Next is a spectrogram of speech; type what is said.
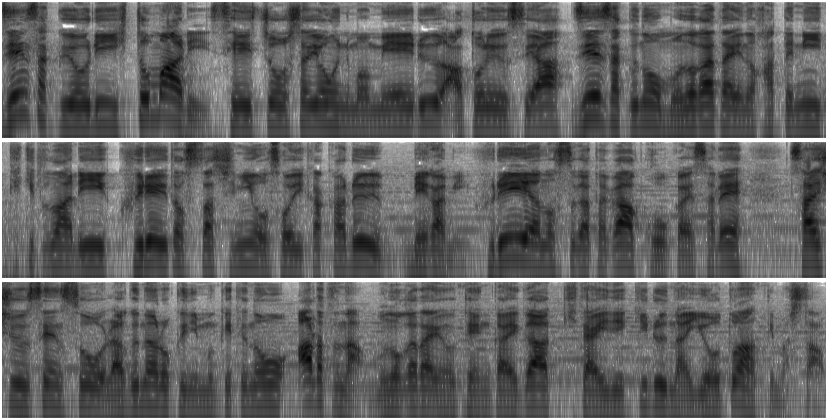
前作より一回り成長したようにも見えるアトレウスや、前作の物語の果てに敵となり、クレイトスたちに襲いかかる女神、フレイヤの姿が公開され、最終戦争ラグナロクに向けての新たな物語の展開が期待できる内容となっていました。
